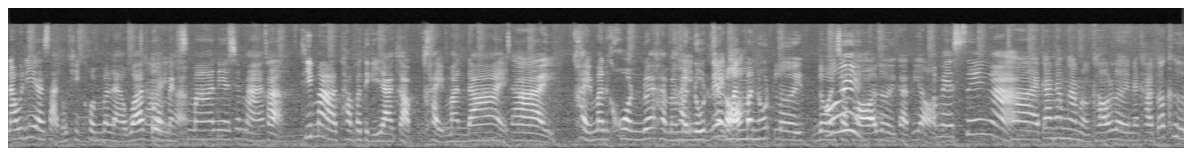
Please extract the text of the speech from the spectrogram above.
นักวิทยาศาสตร์เขาคิดค้นมาแล้วว่าตัวใช่ค่ะ Maxma เนี่ยใช่ไหมค่ะ ที่มาทำปฏิกิริยากับไขมันได้ ใช่ไขมันคนด้วยไขมันมนุษย์เนี่ยเหรไขอมันมนุษย์เลยโดยเฮ้เฉย พาะเลยค่ะพี่อ๋อม Amazing อะ ใช่ การทำงานของเขาเลยนะคะ ก็คือ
